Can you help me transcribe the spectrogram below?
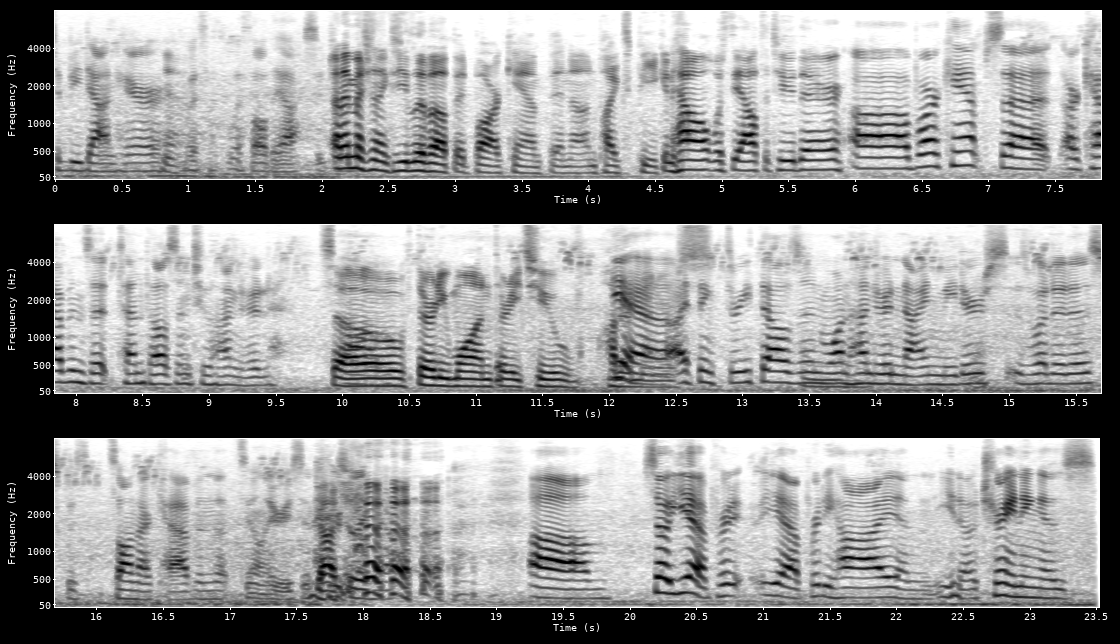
to be down here Yeah. with with all the oxygen. And I mentioned that because you live up at Barr Camp and on Pikes Peak. And how? What's the altitude there? Uh, Barr Camp's at our cabins at ten thousand two hundred. So 31, 32, 100 Um, Yeah, meters. I think three thousand one hundred nine meters is what it is because it's on our cabin. That's the only reason. Gotcha. Really um, so yeah, pretty yeah, pretty high, and you know, training is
